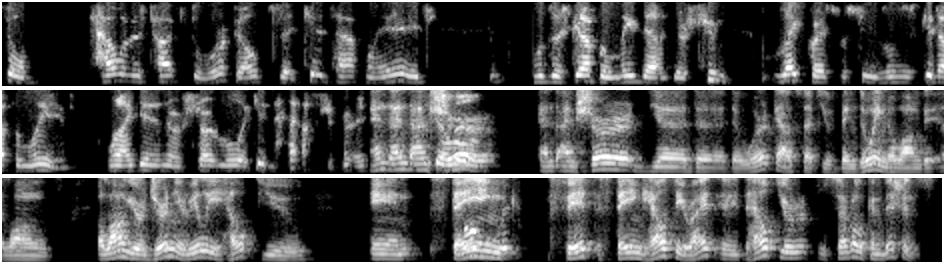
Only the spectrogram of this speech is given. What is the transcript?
still having the types of workouts that kids half my age will just get up and leave that. There's two leg press machines. We'll just get up and leave when I get in there and start really getting after it. And and I'm so, sure and I'm sure the, the the workouts that you've been doing along the along along your journey really helped you in staying oh, fit, staying healthy, right? It helped your several conditions.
